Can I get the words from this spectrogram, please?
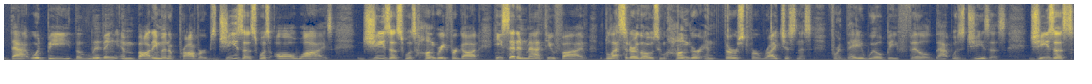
that would be the living embodiment of Proverbs. Jesus was all wise. Jesus was hungry for God. He said in Matthew 5 Blessed are those who hunger and thirst for righteousness, for they will be filled. That was Jesus. Jesus.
